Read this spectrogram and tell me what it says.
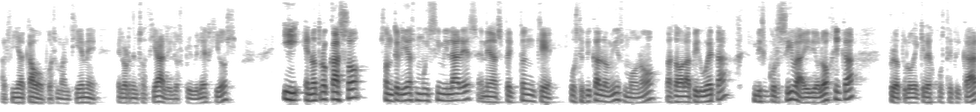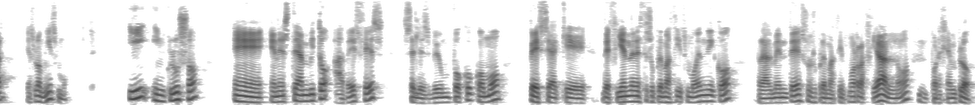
al fin y al cabo, pues mantiene el orden social y los privilegios. Y en otro caso, son teorías muy similares en el aspecto en que justifican lo mismo, ¿no? Te has dado la pirueta discursiva, ideológica, pero tú lo que quieres justificar es lo mismo. Y incluso eh, en este ámbito a veces se les ve un poco como, pese a que defienden este supremacismo étnico, realmente es un supremacismo racial, ¿no? Mm. Por ejemplo,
